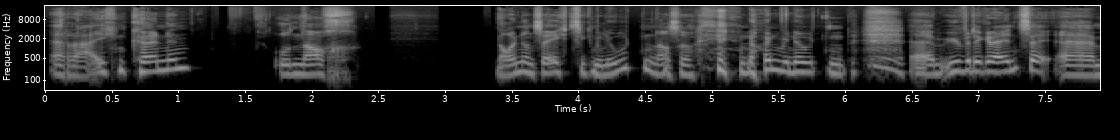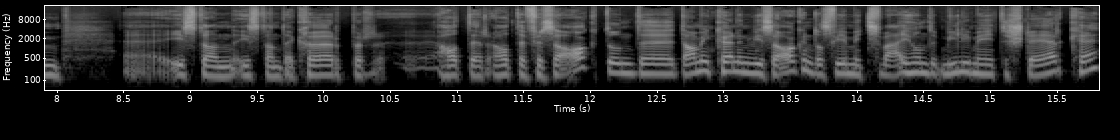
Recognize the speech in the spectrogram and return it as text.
erreichen können. Und nach 69 Minuten, also neun Minuten ähm, über der Grenze, ähm, äh, ist, dann, ist dann der Körper äh, hat er, hat er versagt und äh, damit können wir sagen, dass wir mit 200 mm Stärke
